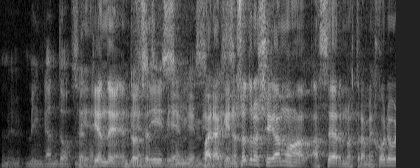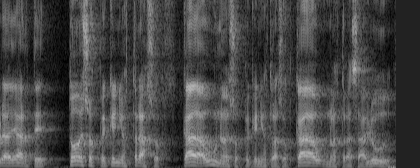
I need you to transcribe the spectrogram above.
Me, encantó. ¿Se Bien, entiende? Entonces, Sí, sí, bien, bien, bien. para bien. que nosotros llegamos a hacer nuestra mejor obra de arte, todos esos pequeños trazos, cada uno de esos pequeños trazos, cada nuestra salud,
